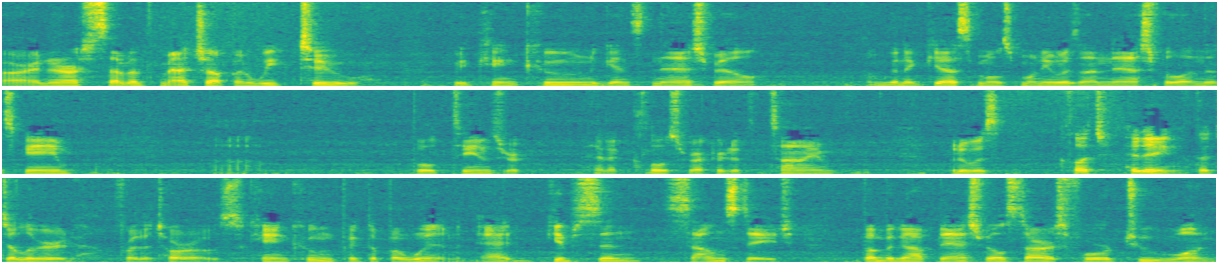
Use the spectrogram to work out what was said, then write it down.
All right, in our seventh matchup in week two, we Cancun against Nashville. I'm going to guess most money was on Nashville in this game. Uh, both teams were, had a close record at the time, but it was clutch hitting that delivered for the Toros. Cancun picked up a win at Gibson Soundstage, bumping off Nashville Stars 4 2 1.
